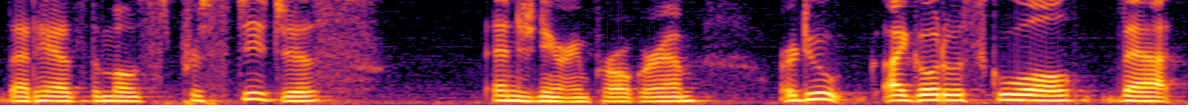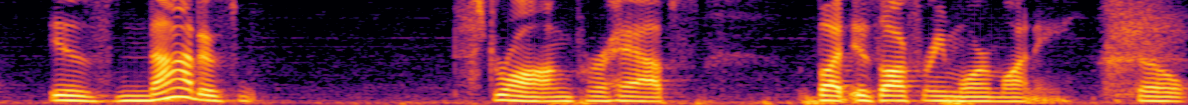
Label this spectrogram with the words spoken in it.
that has the most prestigious engineering program, or do I go to a school that is not as strong, perhaps, but is offering more money? So.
